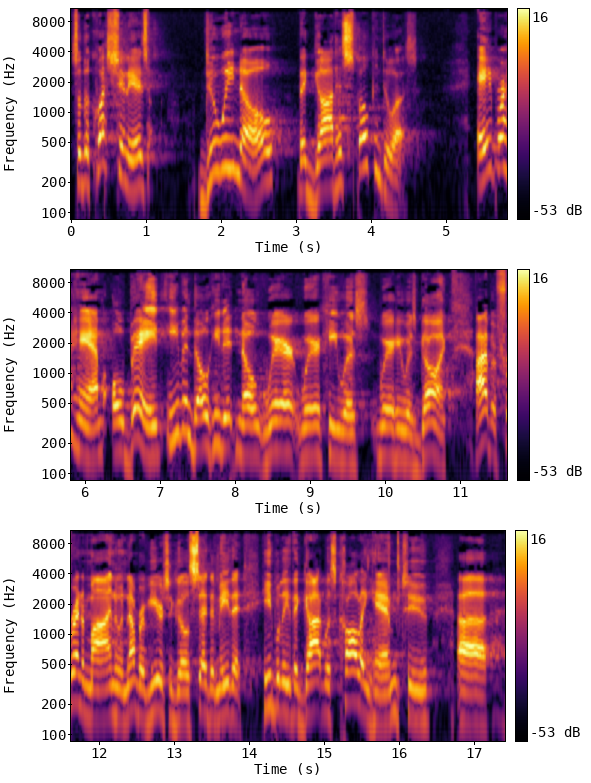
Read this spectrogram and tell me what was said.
So the question is do we know that God has spoken to us? Abraham obeyed even though he didn't know where, where, he was, where he was going. I have a friend of mine who a number of years ago said to me that he believed that God was calling him to uh,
